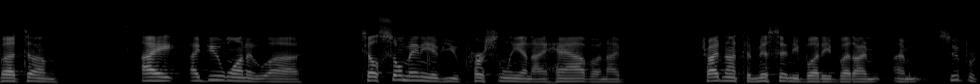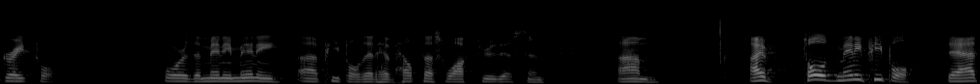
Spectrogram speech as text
but um, I I do want to uh, tell so many of you personally, and I have, and I've tried not to miss anybody, but I'm, I'm super grateful for the many, many uh, people that have helped us walk through this. And um, I've told many people, Dad,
